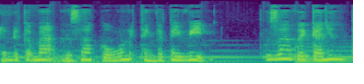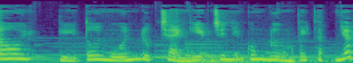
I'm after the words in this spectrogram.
đã được các bạn gia cố lại thành các tay vịn. Thực ra với cá nhân tôi thì tôi muốn được trải nghiệm trên những cung đường một cách thật nhất.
